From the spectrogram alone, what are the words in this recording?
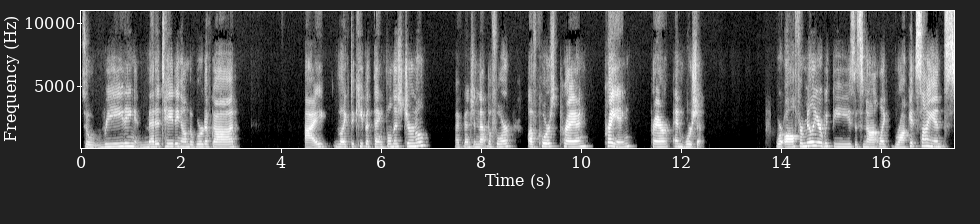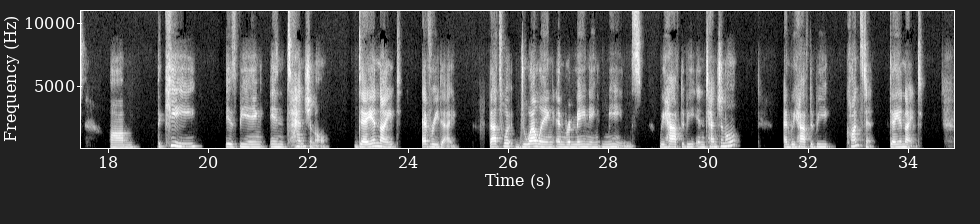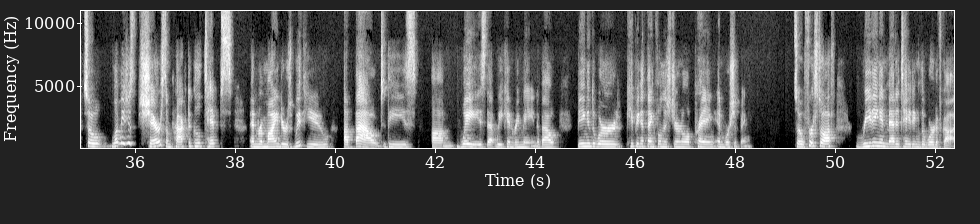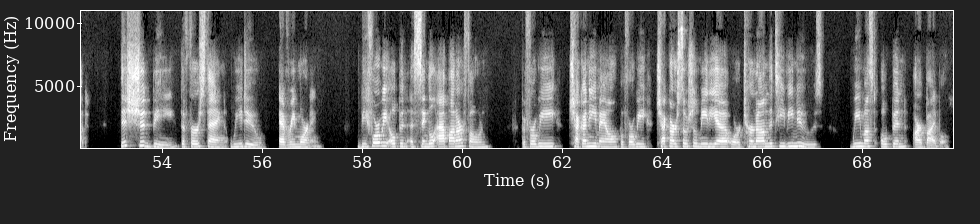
So, reading and meditating on the word of God, I like to keep a thankfulness journal. I've mentioned that before. Of course, praying, praying, prayer, and worship. We're all familiar with these. It's not like rocket science. Um, the key is being intentional day and night, every day. That's what dwelling and remaining means. We have to be intentional and we have to be constant day and night. So let me just share some practical tips and reminders with you about these um, ways that we can remain, about being in the Word, keeping a thankfulness journal, praying, and worshiping. So, first off, reading and meditating the Word of God. This should be the first thing we do every morning. Before we open a single app on our phone, before we check an email, before we check our social media or turn on the TV news, we must open our Bible.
